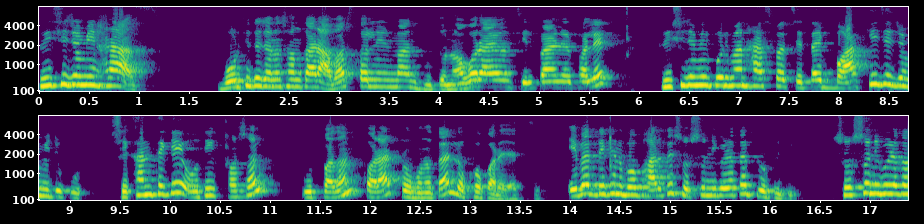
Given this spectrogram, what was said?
কৃষি জমি হ্রাস, বর্ধিত জনসংখ্যার আবাসস্থল নির্মাণ, দ্রুত নগরায়ন, শিল্পায়নের ফলে কৃষি জমির পরিমাণ হ্রাস পাচ্ছে, তাই বাকি যে জমিটুকু, সেখান থেকে অধিক ফসল উৎপাদন করার প্রবণতা লক্ষ্য করা যাচ্ছে। এবার দেখে নেব ভারতের শস্য নিবিড়তার প্রকৃতি। শস্য নিবিড়তা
